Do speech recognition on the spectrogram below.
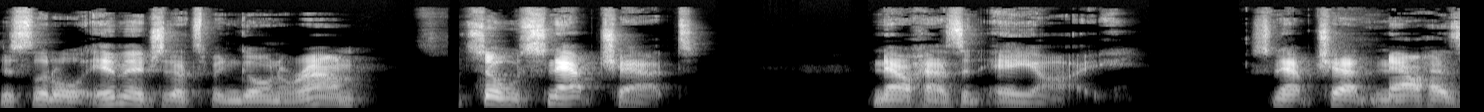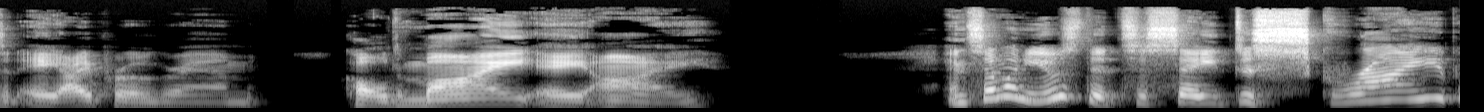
this little image that's been going around. So snapchat now has an ai snapchat now has an ai program called my ai and someone used it to say describe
